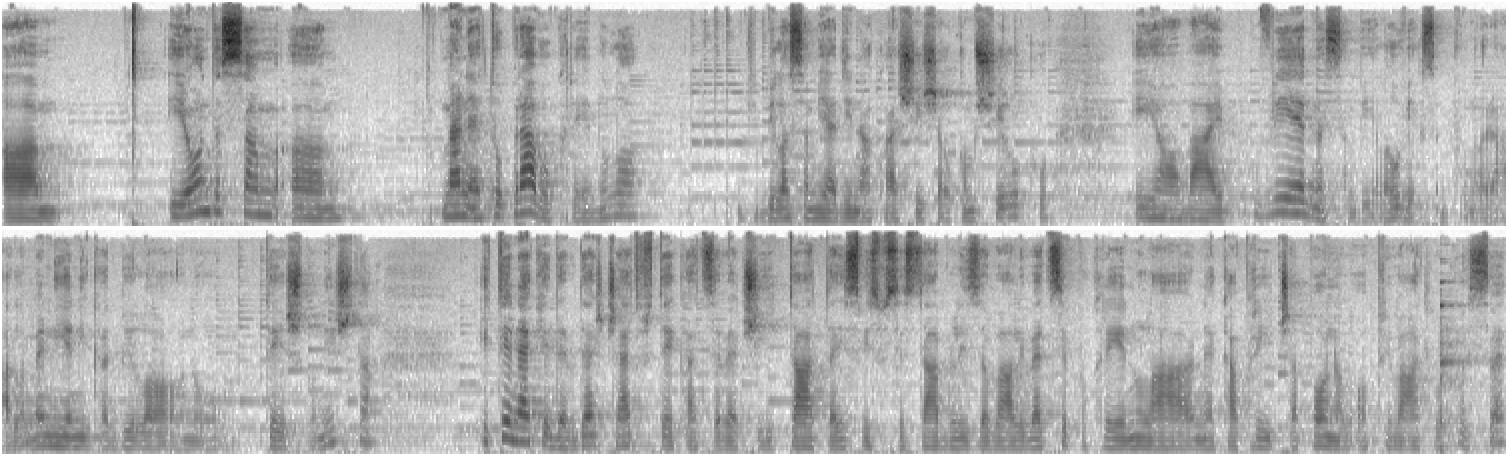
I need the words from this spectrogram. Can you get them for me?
Um, I onda sam, um, mene je to pravo krenulo, bila sam jedina koja šiša u komšiluku I ovaj, vrijedna sam bila, uvijek sam puno radila. Meni nije nikad bilo ono, teško ništa. I te neke 94. kad se već i tata i svi su se stabilizovali, već se pokrenula neka priča ponovo o privatluku i sve,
